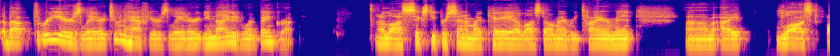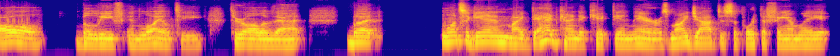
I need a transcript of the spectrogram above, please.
about three years later, two and a half years later, United went bankrupt. I lost sixty percent of my pay. I lost all my retirement. Um, I lost all belief in loyalty through all of that. But once again, my dad kind of kicked in there. It was my job to support the family.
